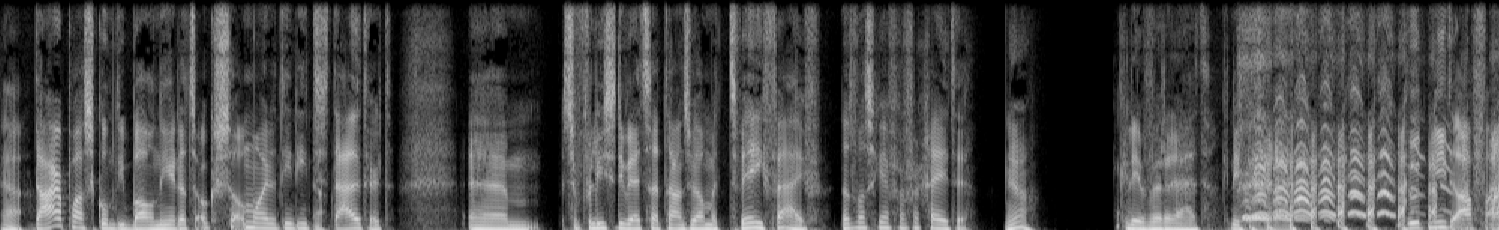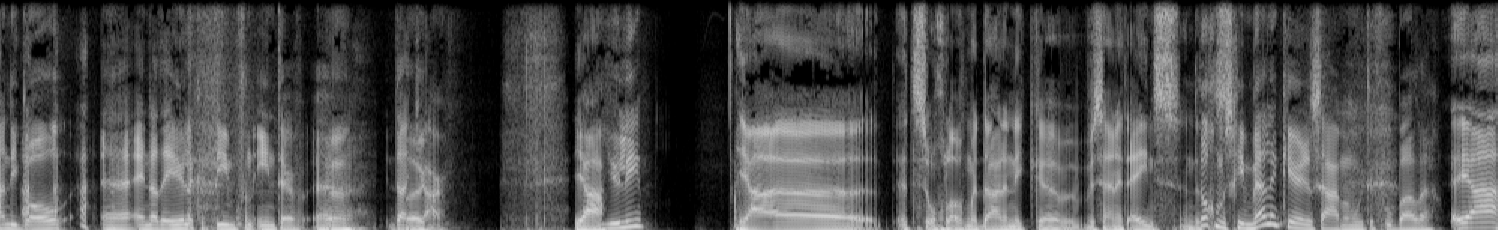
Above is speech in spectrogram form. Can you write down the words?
Ja. Daar pas komt die bal neer. Dat is ook zo mooi dat hij niet stuitert. Ehm, ze verliezen die wedstrijd trouwens wel met 2-5. Dat was ik even vergeten. Ja. Knippen we eruit. Knip het eruit. Doet niet af aan die goal. eh, en dat heerlijke team van Inter eh, dat leuk. jaar. Ja, Jullie? Ja eh, het is ongelooflijk. Maar Daan en ik, eh, we zijn het eens. En dat Toch is- misschien wel een keer samen moeten voetballen. Ja,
